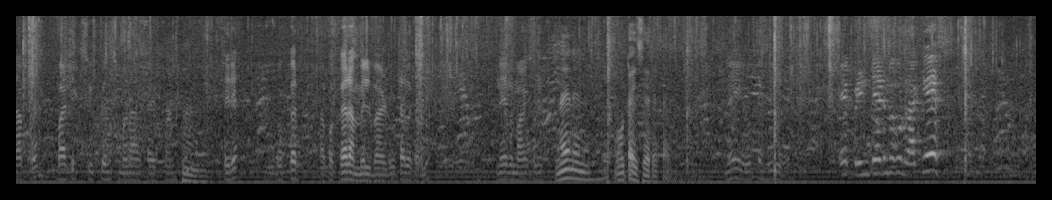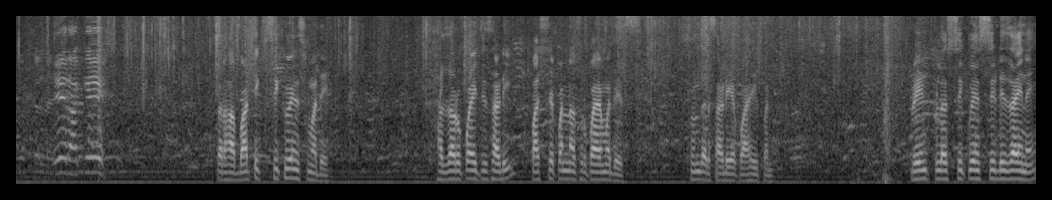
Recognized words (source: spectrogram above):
तर आपण बाटिक सिक्वेन्स म्हणा काय पण. ठीक आहे? आपण करा मिल बांड उठाल खाली नाही तर मागचं नाही नाही नाही. रे काय. नाही होतं ए प्रिंटेड में कोण राकेश. ए राकेश. तर हा बाटिक सिक्वेन्समध्ये हजार रुपयाची साडी पाचशे पन्नास रुपयामध्येच. सुंदर साडी आहे पहा ही पण. प्रिंट प्लस सिक्वेन्सची डिझाईन आहे.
